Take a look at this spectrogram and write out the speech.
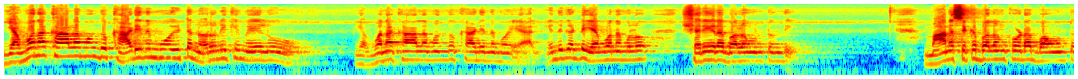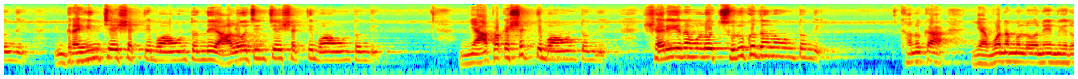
యవ్వన కాలమందు కాడిని మోయిట నరునికి మేలు. యవ్వన కాలమందు కాడిని మోయాలి. ఎందుకంటే యవ్వనములో శరీర బలం ఉంటుంది. మానసిక బలం కూడా బాగుంటుంది. గ్రహించే శక్తి బాగుంటుంది ఆలోచించే శక్తి బాగుంటుంది జ్ఞాపక శక్తి బాగుంటుంది శరీరంలో చురుకుదనం ఉంటుంది. కనుక యవ్వనములోనే మీరు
